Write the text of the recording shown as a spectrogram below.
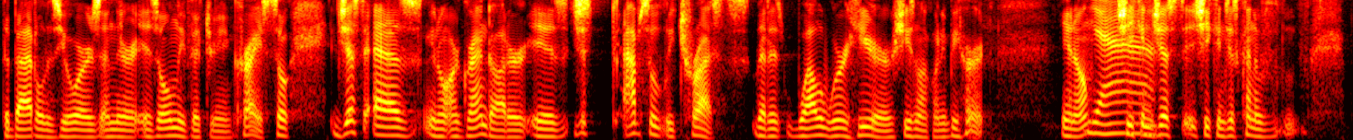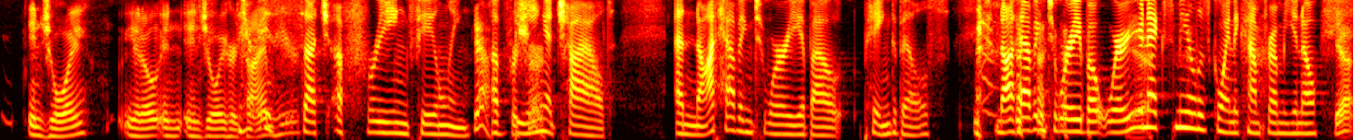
The battle is yours, and there is only victory in Christ." So, just as you know, our granddaughter is just absolutely trusts that is while we're here, she's not going to be hurt. You know, she can just she can just kind of enjoy, you know, en- enjoy her There time is here. such a freeing feeling Yeah, of being sure. a child and not having to worry about paying the bills, not having to worry about where your next meal is going to come from, you know. Yeah.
